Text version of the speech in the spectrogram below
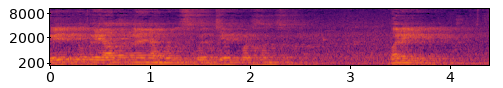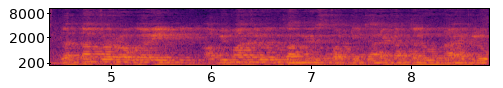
వేదికపై ఆసనైన మున్సిపల్ చైర్పర్సన్స్ మరి రత్నాకరరావు గారి అభిమానులు కాంగ్రెస్ పార్టీ కార్యకర్తలు నాయకులు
